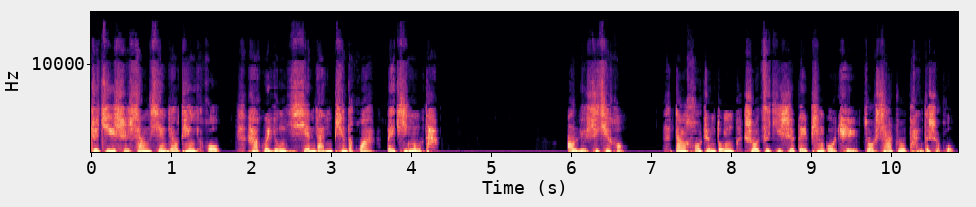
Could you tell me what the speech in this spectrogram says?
这即使上线聊天以后，还会用一些难听的话来激怒他。二月十七号，当郝振东说自己是被骗过去做杀猪盘的时候，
